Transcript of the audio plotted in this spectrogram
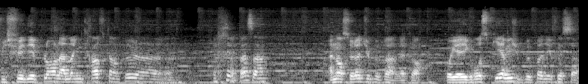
Tu te fais des plans la Minecraft un peu là. Sympa ça. Ah non, ceux-là tu peux pas, d'accord. Quand il y a les grosses pierres, Oui. tu peux pas défoncer. ça.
